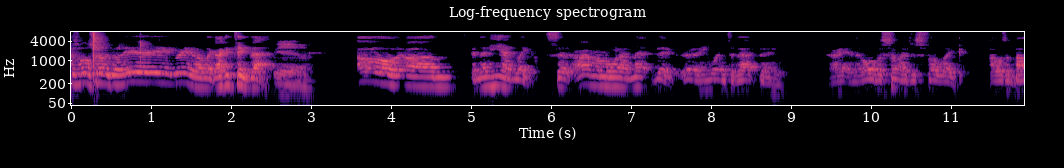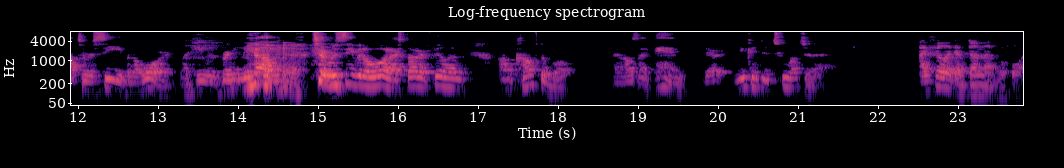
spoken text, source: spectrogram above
this whole show together. Hey, great. I'm like, I can take that. Yeah. Oh, um, and then he had like said, I remember when I met Vic, and he went into that thing, right? And then all of a sudden, I just felt like I was about to receive an award, like he was bringing me up to receive an award. I started feeling uncomfortable, and I was like, damn, there, you can do too much of that. I feel like I've done that before.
